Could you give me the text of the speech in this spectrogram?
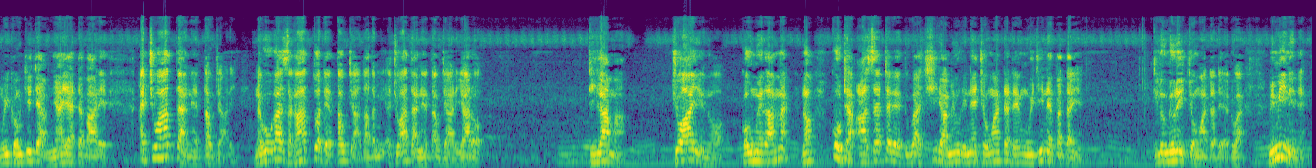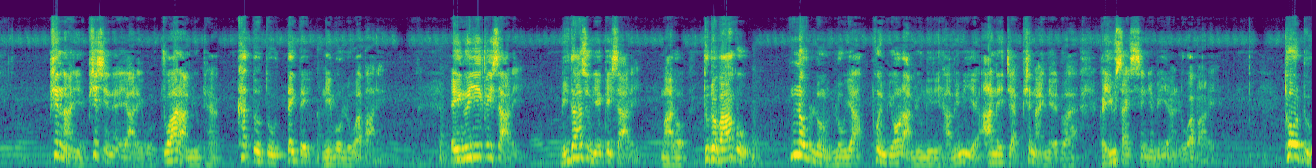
ငွေကုန်ကြကြအများရတတ်ပါတယ်အကျွမ်းတန်နဲ့တောက်ကြတယ်ငကိုကစကားတွက်တဲ့တောက်ကြသားသမီးအကျွမ်းတန်နဲ့တောက်ကြတွေကတော့ဒီလမှာကြွားရင်တော့ကုန်မယ်လားမှတ်နော်ကိုထအာဇက်တက်တဲ့သူကချီတာမျိုးတွေနဲ့ဂျုံမတက်တဲ့ငွေကြီးနဲ့ပတ်သက်ရင်ဒီလိုမျိုးတွေဂျုံမတက်တဲ့အတွက်မိမိအနေနဲ့ဖြစ်နိုင်ရင်ဖြစ်ရှင်တဲ့အရာတွေကိုကြွားတာမျိုးထက်ခက်တူတူတိတ်တိတ်နေဖို့လိုအပ်ပါတယ်အိမ်ငွေကြီးကိစ္စတွေမိသားစုရေးကိစ္စတွေ မှာတော့သူတစ်ပါးကိုနှုတ်လွန်လိုရဖွင့်ပြောတာမျိုးလေးတွေဟာမိမိရဲ့အားနည်းချက်ဖြစ်နိုင်တဲ့အတွက်ဂယုဆိုင်ဆင်ញင်ပေးရန်လိုအပ်ပါတယ်ထို့တူ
